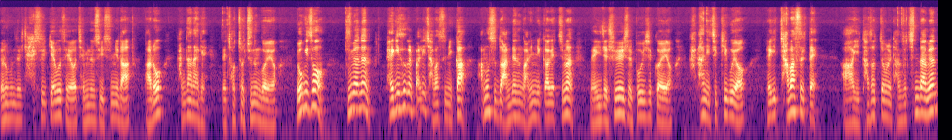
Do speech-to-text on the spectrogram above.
여러분들 잘 수 있게 해보세요. 재밌는 수 있습니다. 바로 간단하게 네, 젖혀 주는 거예요. 여기서 두면은 백이 흙을 빨리 잡았으니까 아무 수도 안 되는 거 아닙니까 하겠지만 네 이제 슬슬 보이실 거예요. 가만히 지키고요 백이 잡았을 때 아 이 다섯 점을 단수 친다면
